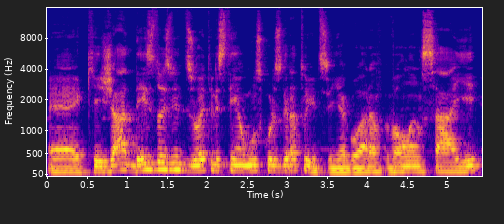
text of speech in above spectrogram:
É, que já desde 2018 eles têm alguns cursos gratuitos e agora vão lançar aí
